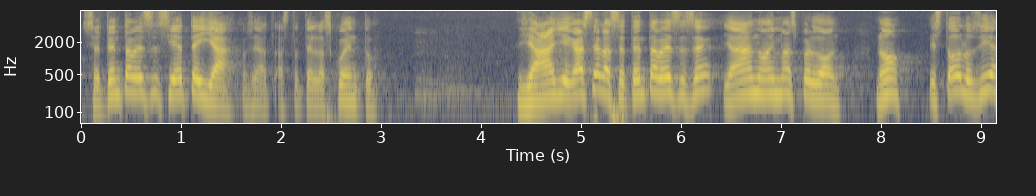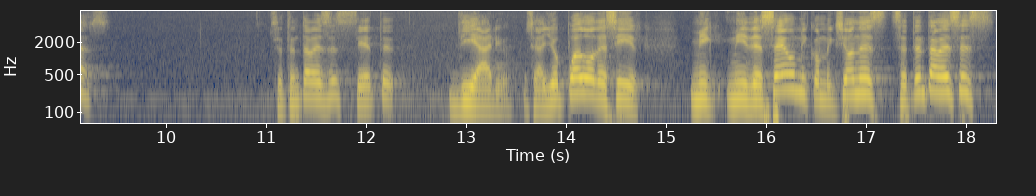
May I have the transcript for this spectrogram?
70 veces 7 y ya, o sea, hasta te las cuento. Ya llegaste a las 70 veces, ¿eh? Ya no hay más perdón. No, es todos los días. 70 veces 7 diario. O sea, yo puedo decir, mi, mi deseo, mi convicción es 70 veces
